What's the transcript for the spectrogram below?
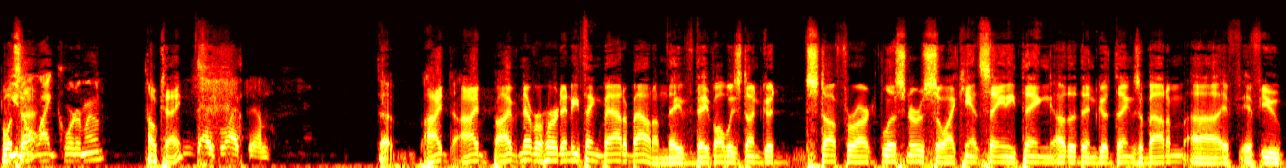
What's you that? don't like quarter moon? okay. You guys like them? Uh, I, I, I've never heard anything bad about them. They've, they've always done good stuff for our listeners, so I can't say anything other than good things about them. Uh, if, if you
